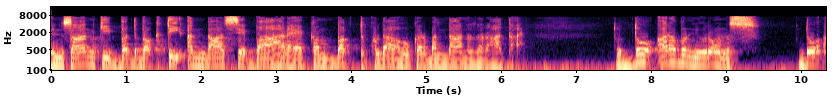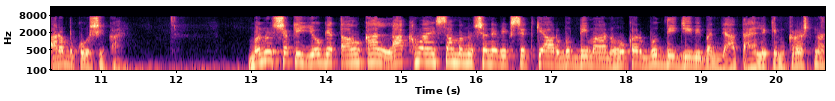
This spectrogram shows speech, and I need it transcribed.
इंसान की बदबख्ती अंदाज से बाहर है, कम वक्त खुदा होकर बंदा नज़र आता है। तो दो अरब न्यूरॉन्स दो अरब कोशिकाएँ मनुष्य की योग्यताओं का लाखवां हिस्सा मनुष्य ने विकसित किया और बुद्धिमान होकर बुद्धिजीवी बन जाता है। लेकिन कृष्ण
